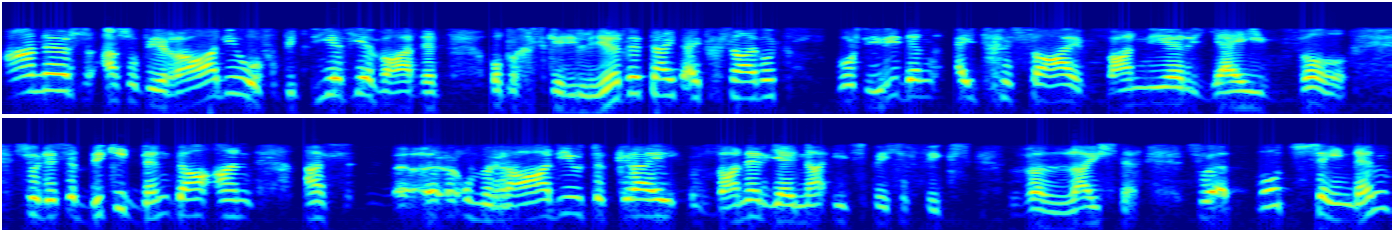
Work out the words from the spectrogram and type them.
anders as op die radio of op die TV waar dit op 'n geskeduleerde tyd uitgesaai word, word hierdie ding uitgesaai wanneer jy wil. So dis 'n bietjie dink daaraan as uh, om radio te kry wanneer jy na iets spesifieks wil luister. So 'n potsending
